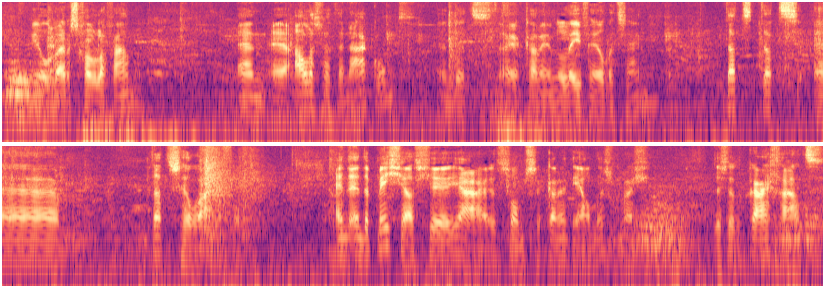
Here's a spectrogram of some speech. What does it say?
middelbare school af aan. En eh, alles wat daarna komt, en dat nou ja, kan in een leven heel wat zijn. Dat, dat, ehm, dat is heel waardevol. En, en dat mis je als je, ja, soms kan het niet anders, maar als je dus uit elkaar gaat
